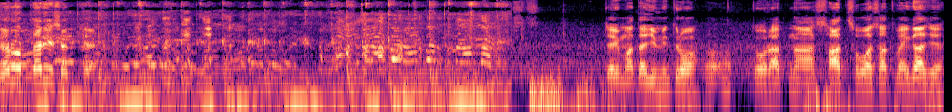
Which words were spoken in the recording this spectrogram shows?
જરૂર તરી શકશે. જય માતાજી મિત્રો. તો રાતના સાત સવા સાત વાગ્યા છે.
